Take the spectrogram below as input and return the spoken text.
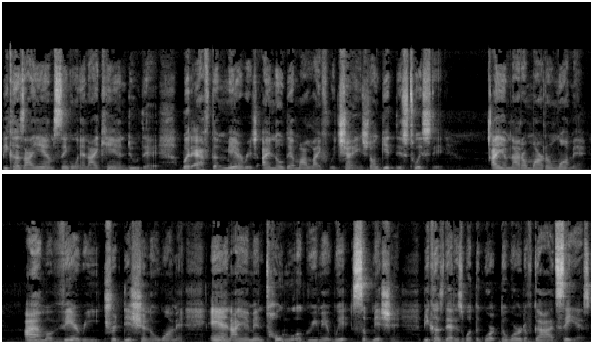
because I am single and I can do that. But after marriage, I know that my life would change. Don't get this twisted. I am not a modern woman. I am a very traditional woman and I am in total agreement with submission because that is what the word the word of God says.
